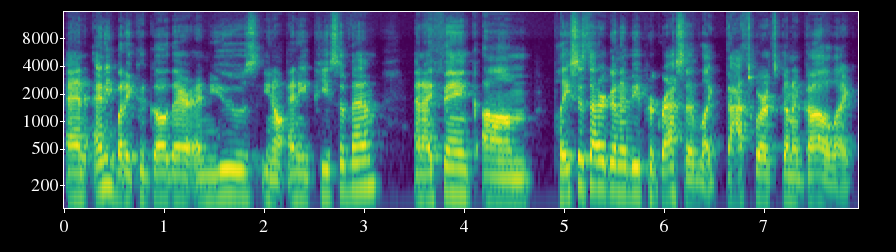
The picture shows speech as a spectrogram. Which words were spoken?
and anybody could go there and use you know any piece of them. And I think um, places that are going to be progressive, like that's where it's going to go. Like,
